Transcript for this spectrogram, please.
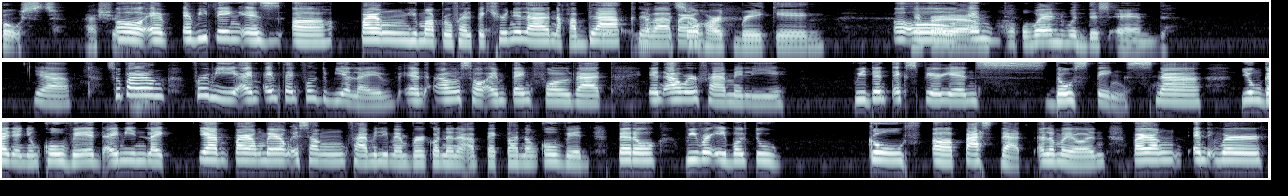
posts, actually. oh, ev- everything is uh parang yung mga profile picture nila naka-black, 'di na- ba? It's so Parang heartbreaking. Na oo, parang, and "Oh, when would this end? Yeah. So Yeah. parang for me, I'm I'm thankful to be alive and also I'm thankful that in our family we didn't experience those things na yung ganyan, yung COVID. I mean like yeah, parang merong isang family member ko na naapektuhan ng COVID pero we were able to go uh, past that. Alam mo yon Parang and we're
